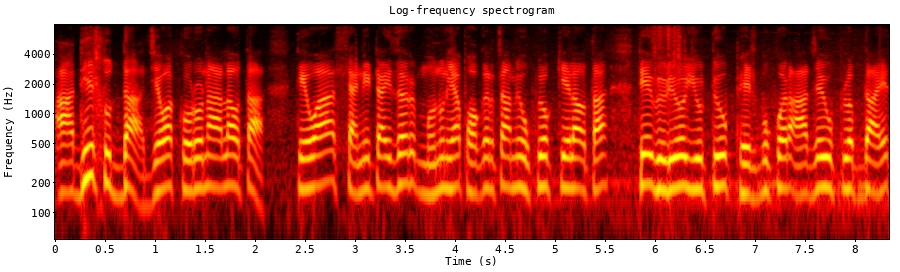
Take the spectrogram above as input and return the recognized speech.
आधीसुद्धा जेव्हा कोरोना आला होता तेव्हा सॅनिटायझर म्हणून या फॉगरचा आम्ही उपयोग केला होता. ते व्हिडिओ यूट्यूब फेसबुकवर आजही उपलब्ध आहेत.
